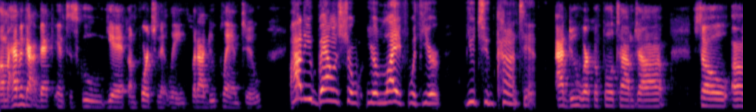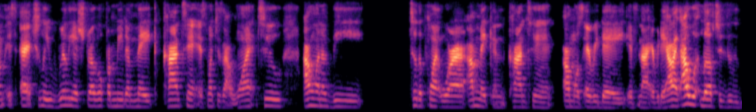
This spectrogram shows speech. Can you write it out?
um i haven't got back into school yet unfortunately but i do plan to how do you balance your your life with your YouTube content? I do work a full-time job. So um, it's actually really a struggle for me to make content as much as I want to. I want to be to the point where I'm making content almost every day, if not every day. I like I would love to do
